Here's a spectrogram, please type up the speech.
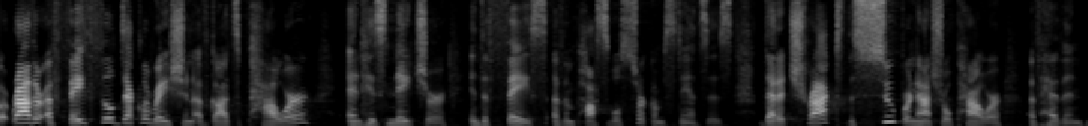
but rather a faith filled declaration of God's power and his nature in the face of impossible circumstances that attract the supernatural power of heaven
